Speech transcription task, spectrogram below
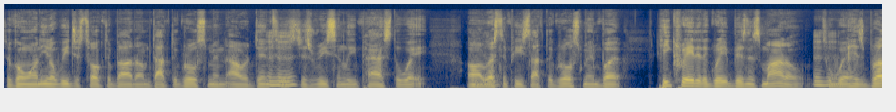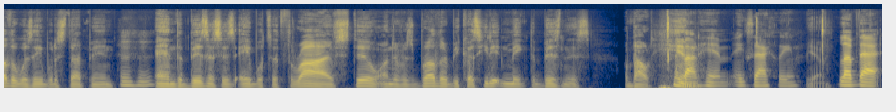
to go on. You know, we just talked about um Dr. Grossman, our dentist, just recently passed away. Uh, Rest in peace, Dr. Grossman. But he created a great business model to where his brother was able to step in, and the business is able to thrive still under his brother because he didn't make the business about him. About him. Exactly. Yeah. Love that.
